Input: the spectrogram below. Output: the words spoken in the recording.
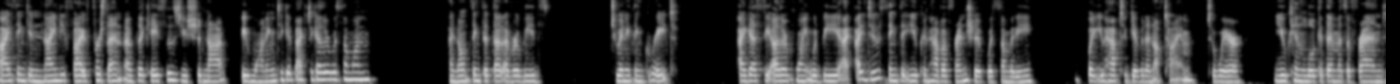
I think in 95% of the cases, you should not be wanting to get back together with someone. I don't think that that ever leads to anything great. I guess the other point would be I, I, do think that you can have a friendship with somebody, but you have to give it enough time to where you can look at them as a friend,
